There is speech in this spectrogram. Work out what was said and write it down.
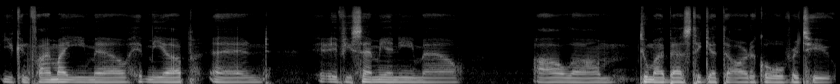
You can find my email, hit me up, and if you send me an email, I'll um, do my best to get the article over to you.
